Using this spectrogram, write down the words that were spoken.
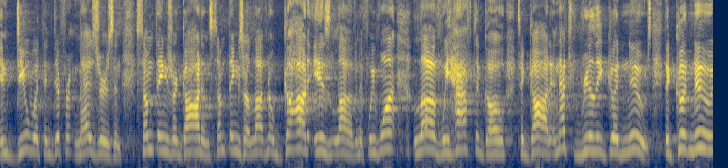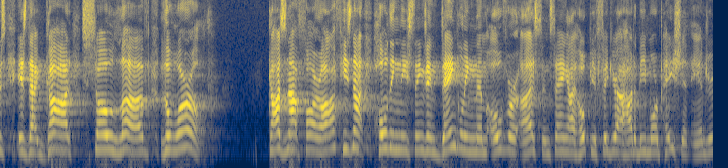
and deal with in different measures. And some things are God and some things are love. No, God is love. And if we want love, we have to go to God. And that's really good news. The good news is that God so loved the world. God's not far off. He's not holding these things and dangling them over us and saying, I hope you figure out how to be more patient, Andrew.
